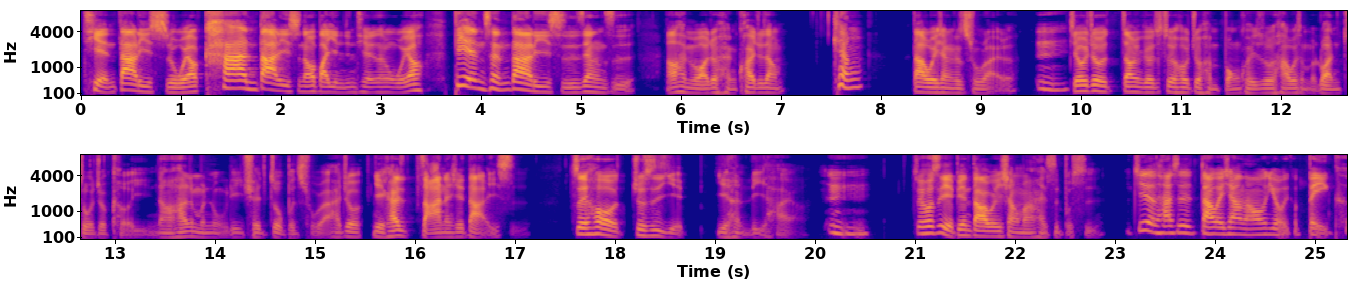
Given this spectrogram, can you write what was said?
舔大理石，我要看大理石，然后把眼睛贴上，我要变成大理石这样子，然后海绵宝宝就很快就这样，锵，大卫像就出来了，嗯，结果就章鱼哥最后就很崩溃，说他为什么乱做就可以，然后他那么努力却做不出来，他就也开始砸那些大理石，最后就是也也很厉害啊，嗯嗯，最后是也变大卫像吗？还是不是？记得他是大卫像，然后有一个贝壳，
